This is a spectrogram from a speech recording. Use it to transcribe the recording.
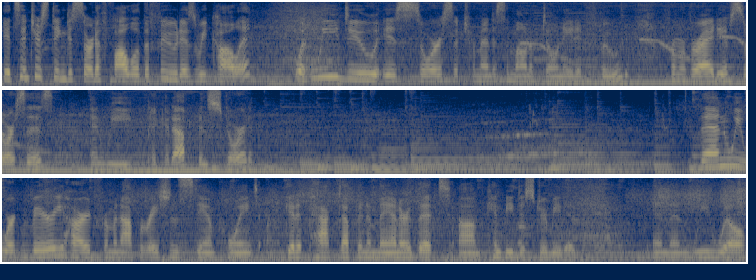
It's interesting to sort of follow the food, as we call it. What we do is source a tremendous amount of donated food from a variety of sources, and we pick it up and store it. Then we work very hard from an operations standpoint, get it packed up in a manner that um, can be distributed. And then we will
